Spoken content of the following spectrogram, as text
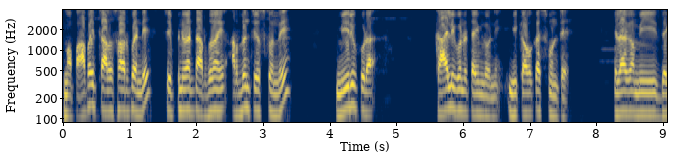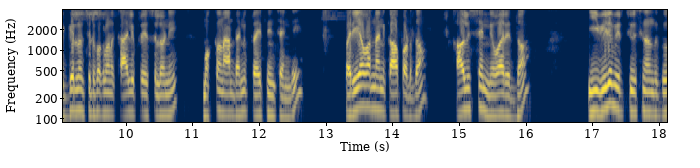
మా పాప అయితే చాలా షార్ప్ అండి చెప్పిన వెంటనే అర్థం అర్థం చేసుకుంది. మీరు కూడా ఖాళీగా ఉన్న టైంలోని మీకు అవకాశం ఉంటే ఇలాగ మీ దగ్గరలో చుట్టుపక్కల ఉన్న ఖాళీ ప్లేస్లోని మొక్కలు నాటడానికి ప్రయత్నించండి. పర్యావరణాన్ని కాపాడుదాం. కాలుష్యాన్ని నివారిద్దాం. ఈ వీడియో మీరు చూసినందుకు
